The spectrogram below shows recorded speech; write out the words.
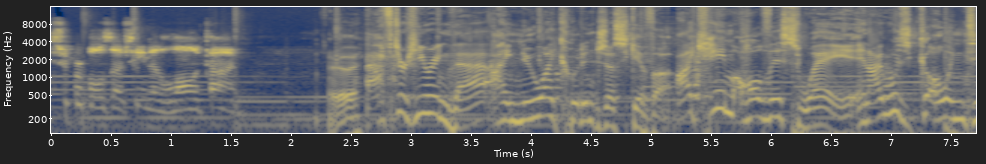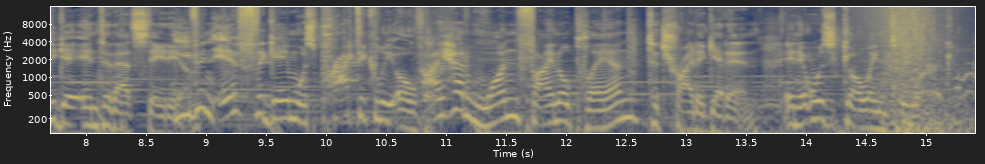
Super Bowls I've seen in a long time. Really? After hearing that, I knew I couldn't just give up. I came all this way, and I was going to get into that stadium. Even if the game was practically over, I had one final plan to try to get in, and it was going to work.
